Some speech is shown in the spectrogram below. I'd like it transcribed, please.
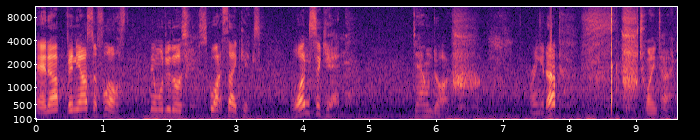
and up. Vinyasa flow. Then we'll do those squat side kicks. Once again. Down dog. Bring it up. 20 times.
